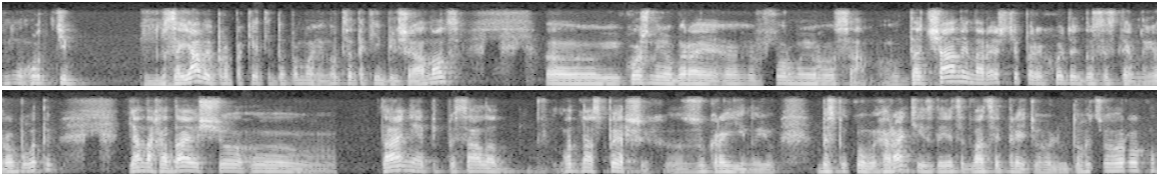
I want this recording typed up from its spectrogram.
ну, от ті заяви про пакети допомоги, ну це такий більше анонс. Е, Кожний обирає е, форму його сам. Датчани нарешті переходять до системної роботи. Я нагадаю, що е, Данія підписала одна з перших з Україною безпекових гарантій, здається, 23 лютого цього року.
